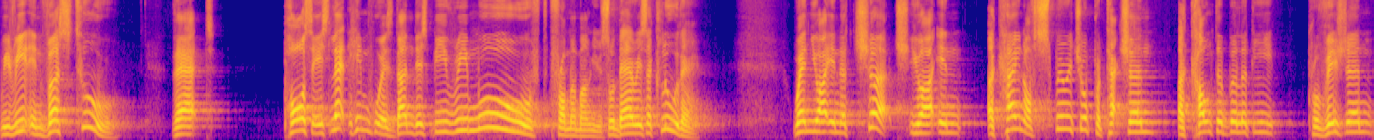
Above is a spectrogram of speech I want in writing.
We read in verse 2 that Paul says, Let him who has done this be removed from among you. So there is a clue there. When you are in a church, you are in a kind of spiritual protection, accountability, provision,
